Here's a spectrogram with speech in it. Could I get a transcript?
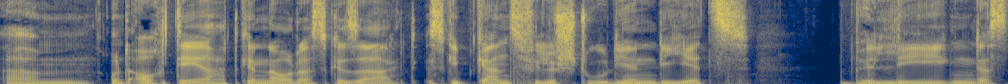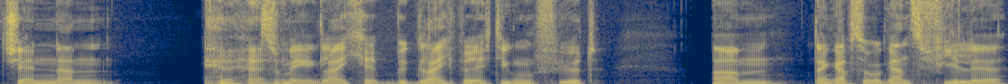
Ähm, und auch der hat genau das gesagt. Es gibt ganz viele Studien, die jetzt belegen, dass Gendern zu mehr Gleich Gleichberechtigung führt. Ähm, dann gab es aber ganz viele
